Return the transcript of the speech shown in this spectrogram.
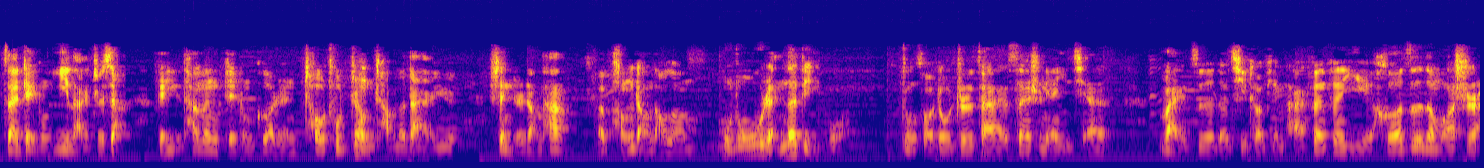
在这种依赖之下，给予他们这种个人超出正常的待遇，甚至让他呃膨胀到了目中无人的地步。众所周知，在三十年以前。外资的汽车品牌纷纷以合资的模式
